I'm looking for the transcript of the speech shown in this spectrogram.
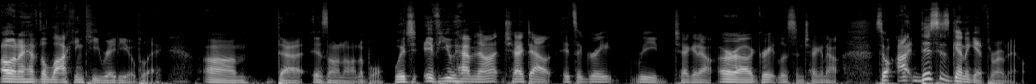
oh, and I have the Locke and Key radio play. Um, that is on Audible. Which, if you have not checked out, it's a great read. Check it out, or a great listen. Check it out. So I, this is gonna get thrown out.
